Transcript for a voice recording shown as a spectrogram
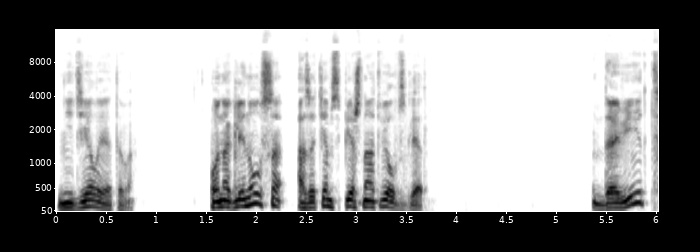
не делай этого. Он оглянулся, а затем спешно отвел взгляд. Давид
